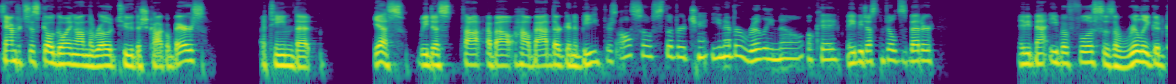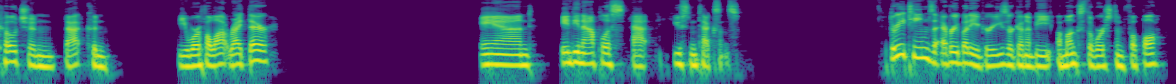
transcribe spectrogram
San Francisco going on the road to the Chicago Bears, a team that, yes, we just thought about how bad they're going to be. There's also sliver chance. You never really know. Okay, maybe Justin Fields is better. Maybe Matt Eberflus is a really good coach, and that could be worth a lot right there. And Indianapolis at Houston Texans. Three teams that everybody agrees are going to be amongst the worst in football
